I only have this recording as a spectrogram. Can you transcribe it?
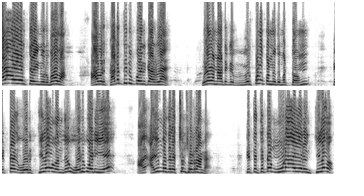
ஏழாயிரத்தி ஐநூறு ரூபாவா? அவர் கடத்திட்டு போயிருக்காருல உலக நாட்டுக்கு விற்பனை பண்ணது மட்டும் கிட்ட ஒரு கிலோ வந்து ஒரு கோடியே ஐ- ஐம்பது லட்சம் சொல்றாங்க. கிட்டத்தட்ட மூணாயிரம் கிலோ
